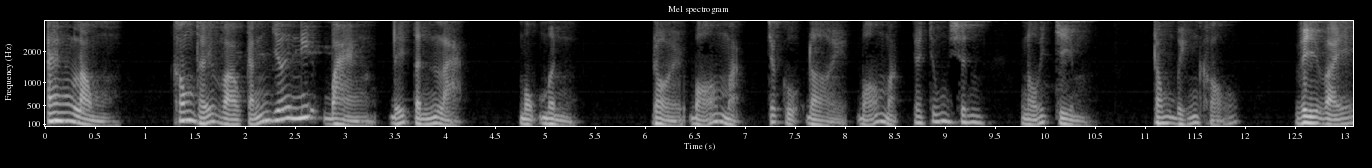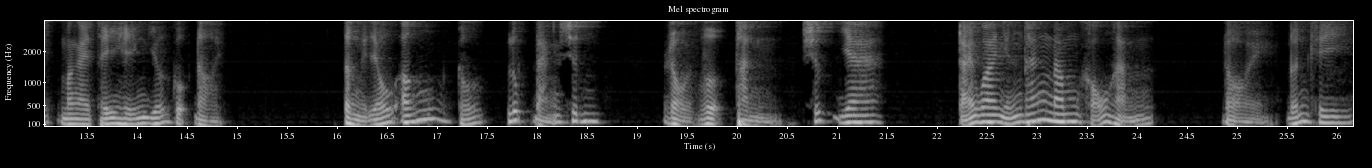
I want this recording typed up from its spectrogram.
an lòng, không thể vào cảnh giới niết bàn để tịnh lạc một mình, rồi bỏ mặt cho cuộc đời, bỏ mặt cho chúng sinh nổi chìm trong biển khổ. Vì vậy mà Ngài thị hiện giữa cuộc đời từng dấu ấn của lúc đản sinh rồi vượt thành xuất gia. Trải qua những tháng năm khổ hạnh, rồi đến khi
